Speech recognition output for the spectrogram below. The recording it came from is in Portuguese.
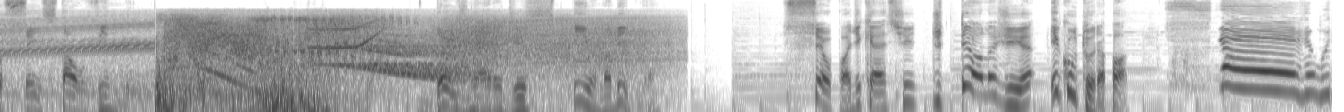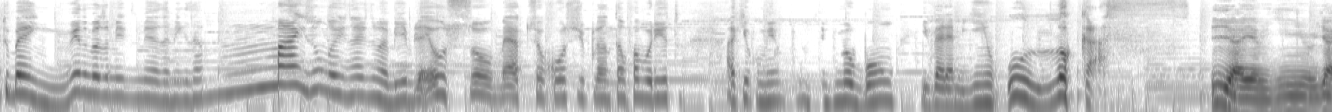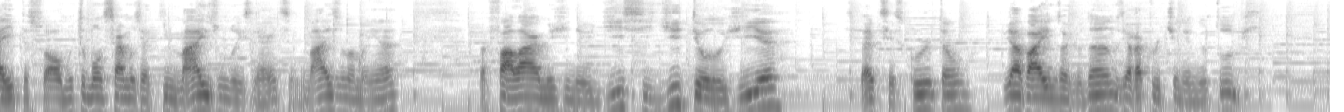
Você está ouvindo. Dois Nerds e uma Bíblia. Seu podcast de teologia e cultura pop. Sejam muito bem-vindos, meus amigos e minhas amigas, a mais um Dois Nerds e uma Bíblia. Eu sou o Beto, seu host de plantão favorito. Aqui comigo, meu bom e velho amiguinho, o Lucas. E aí, amiguinho? E aí, pessoal? Muito bom estarmos aqui mais um Dois Nerds, mais uma manhã, para falarmos de nerdice, de teologia. Espero que vocês curtam. Já vai nos ajudando, já vai curtindo aí no YouTube,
